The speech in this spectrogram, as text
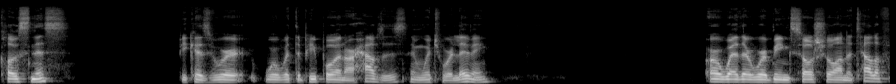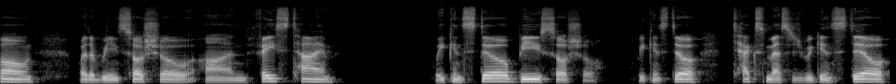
closeness, because we're we're with the people in our houses in which we're living, or whether we're being social on the telephone, whether being social on FaceTime, we can still be social. We can still text message. We can still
